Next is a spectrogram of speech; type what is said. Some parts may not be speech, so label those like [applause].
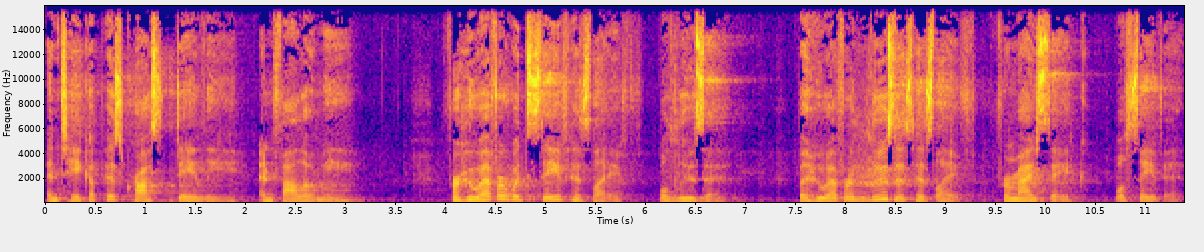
and take up his cross daily and follow me. For whoever would save his life, will lose it, but whoever loses his life for my sake will save it.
